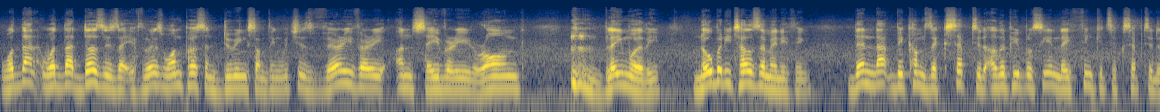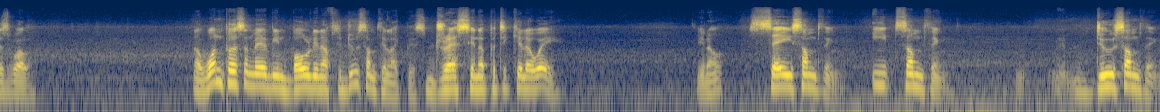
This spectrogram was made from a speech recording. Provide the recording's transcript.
What that what that does is that if there is one person doing something which is very, very unsavory, wrong, blameworthy, nobody tells them anything, then that becomes accepted. Other people see and they think it's accepted as well. Now, one person may have been bold enough to do something like this dress in a particular way, you know, say something, eat something, do something.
